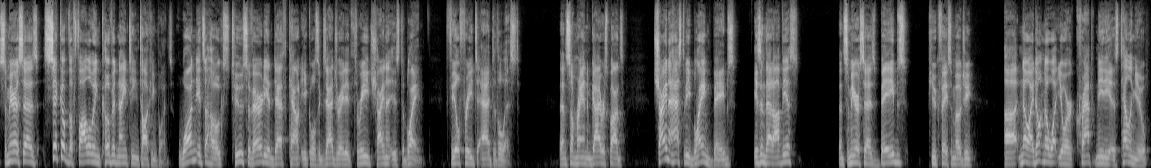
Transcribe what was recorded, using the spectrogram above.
Samira says, sick of the following COVID 19 talking points. One, it's a hoax. Two, severity and death count equals exaggerated. Three, China is to blame. Feel free to add to the list. Then some random guy responds, China has to be blamed, babes. Isn't that obvious? Then Samira says, babes, puke face emoji. Uh, no, I don't know what your crap media is telling you,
